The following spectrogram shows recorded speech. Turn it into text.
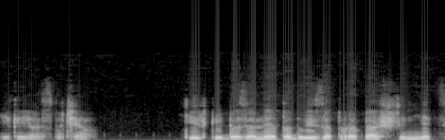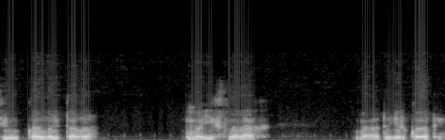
яке я розпочав. Тільки до занепаду і запропащення цілковитого. У моїх словах багато гіркоти,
